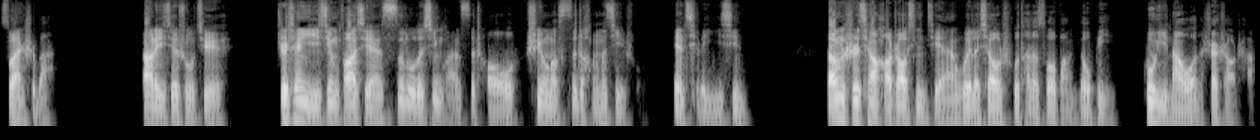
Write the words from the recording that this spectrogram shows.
算是吧。拿了一些数据，之前已经发现思路的新款丝绸是用了司之恒的技术，便起了疑心。当时恰好赵信简为了消除他的左膀右臂，故意拿我的事找茬，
